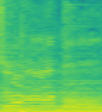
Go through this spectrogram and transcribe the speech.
weer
